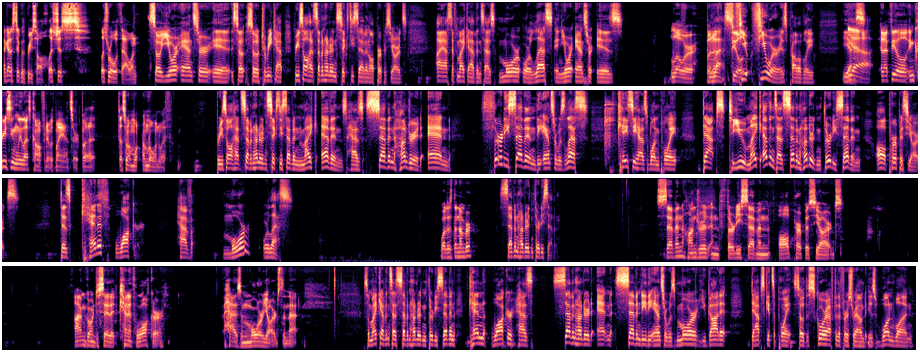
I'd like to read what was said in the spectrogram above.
I gotta stick with Breece Hall. Let's just let's roll with that one. So your answer is so. So to recap, Breece Hall has 767 all-purpose yards. I asked if Mike Evans has more or less, and your answer is Lower, but less. feel, Few, fewer is probably yes. Yeah, and I feel increasingly less confident with my answer, but that's what I'm I'm rolling with. Breece Hall had 767. Mike Evans has 737. The answer was less. Casey has one point. Daps to you. Mike Evans has 737 all purpose yards. Does Kenneth Walker have more or less? What is the number? 737. 737 all purpose yards. I'm going to say that Kenneth Walker has more yards than that. So Mike Evans has 737. Ken Walker has 770. The answer was more. You got it. Daps gets a point. So the score after the first round is 1 1.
